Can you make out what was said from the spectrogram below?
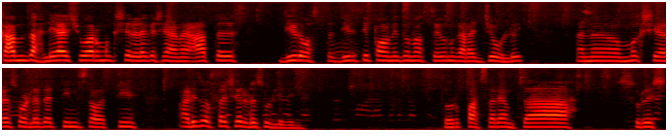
काम झाल्याशिवाय मग शेरड्या कशी आणा आत दीड वाजता दीड ते पावणे दोन वाजता येऊन घरात जेवलो आहे आणि मग शेळ्या सोडल्या त्या तीन सव्वा तीन अडीच वाजता शेरडं सोडली त्यांनी तर पासारे आमचा सुरेश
